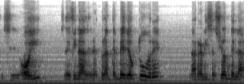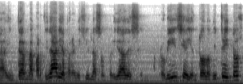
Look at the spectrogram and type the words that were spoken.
que hoy se defina durante el mes de octubre la realización de la interna partidaria para elegir las autoridades en la provincia y en todos los distritos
